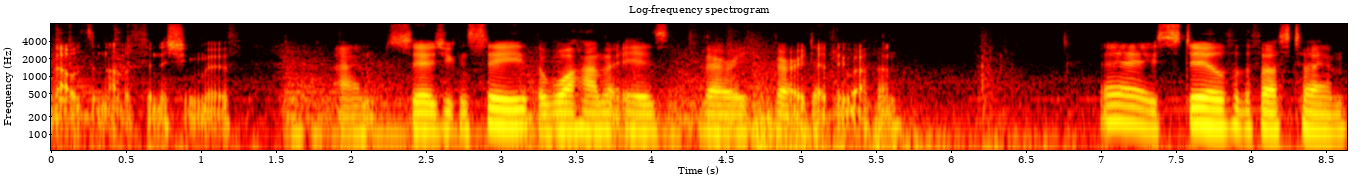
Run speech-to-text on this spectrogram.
That was another finishing move. And so as you can see, the Warhammer is very, very deadly weapon. Hey, steel for the first time.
